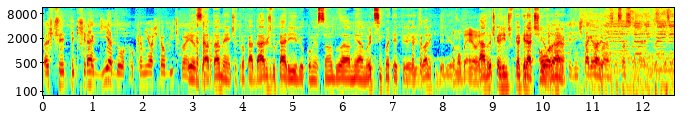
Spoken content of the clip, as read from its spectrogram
eu acho que você tem que tirar guiador. O caminho eu acho que é o Bitcoin. Exatamente. o Trocadilhos do Carilho, começando a meia-noite e 53. Olha que beleza. Tamo bem hoje. É a noite que a gente fica criativo, o horário né? que a gente tá gravando. Olha, sensacional.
